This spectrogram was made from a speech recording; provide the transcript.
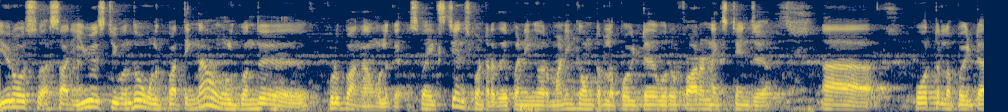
euros sorry USD வந்து உங்களுக்கு பார்த்தீங்கன்னா உங்களுக்கு வந்து கொடுப்பாங்க அவங்களுக்கு ஸோ எக்ஸ்சேஞ்ச் பண்ணுறது இப்போ நீங்கள் ஒரு மணி கவுண்டரில் போயிட்டு ஒரு ஃபாரின் எக்ஸ்சேஞ்சு போர்ட்டலில் போயிட்டு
